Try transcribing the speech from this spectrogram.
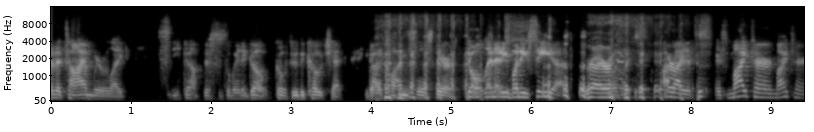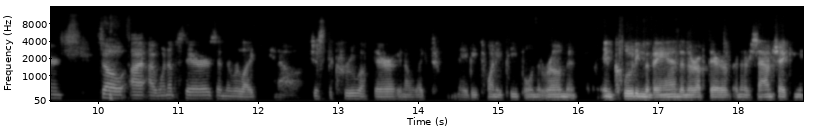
at a time, we were like, sneak up. This is the way to go. Go through the coat check. You got to climb the little stairs. Don't let anybody see you. right, right. Like, All right, it's it's my turn, my turn. So I, I went upstairs, and there were like you know just the crew up there, you know, like t- maybe twenty people in the room, and including the band, and they're up there and they're sound checking.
